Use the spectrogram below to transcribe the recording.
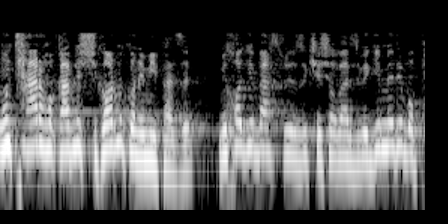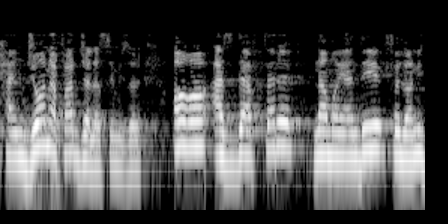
اون طرح قبلش چیکار می‌کنه؟ میپزه. می‌خواد یه بحث روی کشاورزی بگه میره با 50 نفر جلسه می‌ذاره. آقا از دفتر نماینده فلانی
